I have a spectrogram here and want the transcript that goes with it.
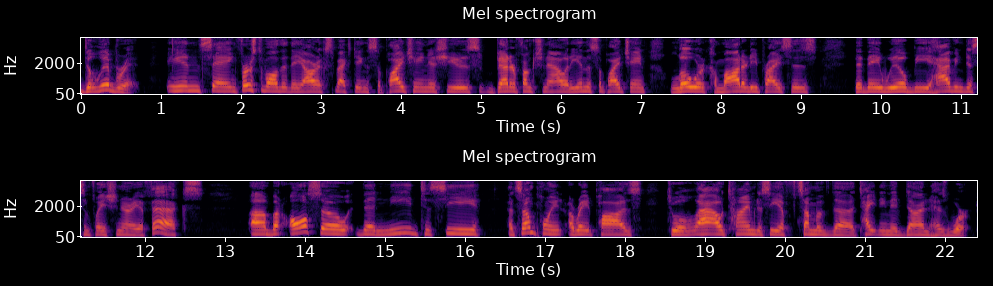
deliberate in saying, first of all, that they are expecting supply chain issues, better functionality in the supply chain, lower commodity prices, that they will be having disinflationary effects um, but also the need to see at some point a rate pause to allow time to see if some of the tightening they've done has worked.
